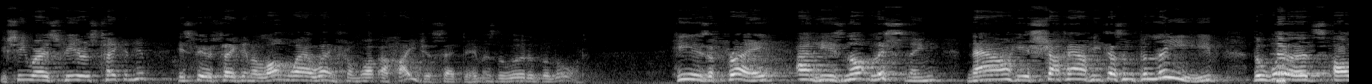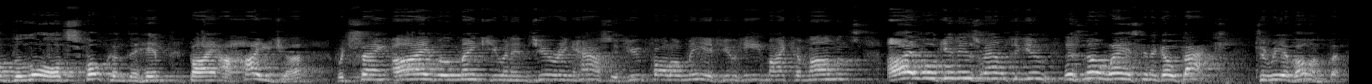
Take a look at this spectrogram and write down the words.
You see where his fear has taken him? His fear has taken him a long way away from what Ahijah said to him as the word of the Lord. He is afraid and he is not listening. Now he is shut out. He doesn't believe the words of the Lord spoken to him by Ahijah, which saying, I will make you an enduring house. If you follow me, if you heed my commandments, I will give Israel to you. There's no way it's going to go back to Rehoboam. But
